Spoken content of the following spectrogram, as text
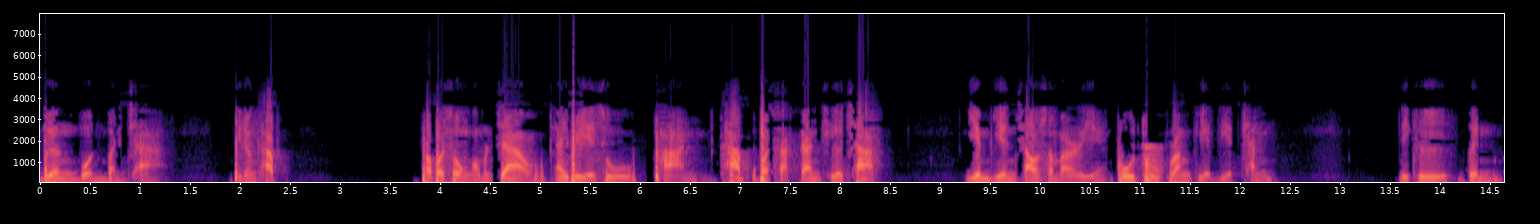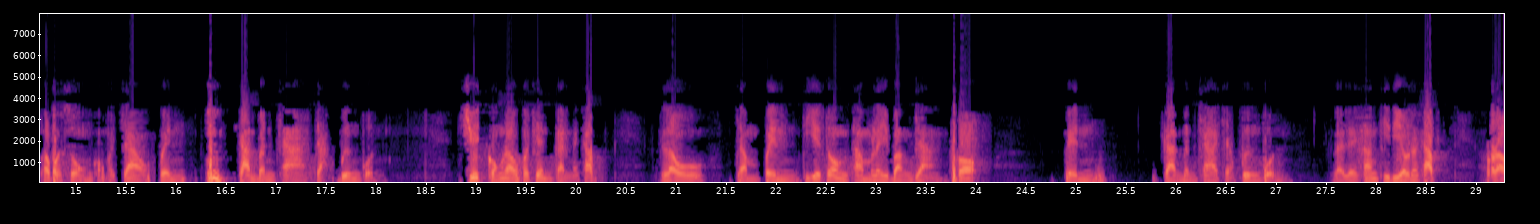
เบื้องบนบัญชาพี่น้องครับ พระประสงค์ของพระเจ้าให้พระเยซูผ่านข้ามอุปสรรคด้านเชื้อชาติ เยี่ยมเยียนชาวสมาเรีย ผู้ถูกรังเกียจเดียดฉัน นี่คือเป็นพระประสงค์ของพระเจ้าเป็นการบัญชาจากเบื้องบน ชีวิตของเราก็เช่นกันนะครับ เราจำเป็นที่จะต้องทำอะไรบางอย่าง เพราะเป็นการบัญชาจากเบื้องบน หลาย ๆ ครั้งทีเดียวนะครับ เรา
